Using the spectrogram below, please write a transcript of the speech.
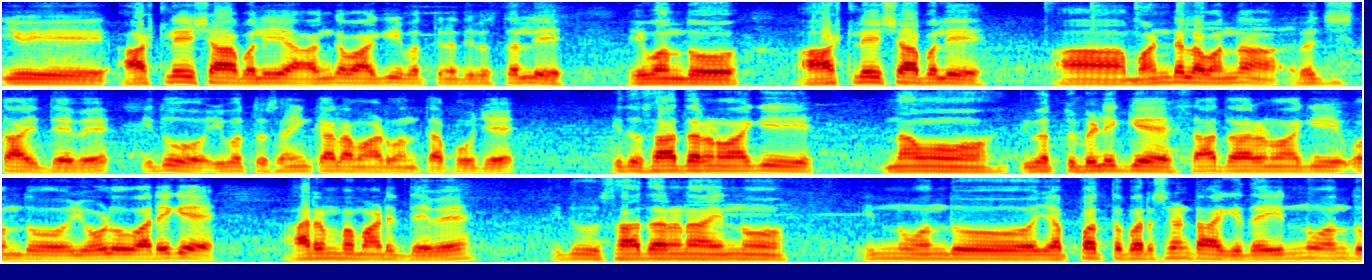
ಈ ಆಶ್ಲೇಷ ಬಲಿಯ ಅಂಗವಾಗಿ ಇವತ್ತಿನ ದಿವಸದಲ್ಲಿ ಈ ಒಂದು ಆಶ್ಲೇಷ ಬಲಿ ಆ ಮಂಡಲವನ್ನು ರಚಿಸ್ತಾ ಇದ್ದೇವೆ. ಇದು ಇವತ್ತು ಸಾಯಂಕಾಲ ಮಾಡುವಂಥ ಪೂಜೆ. ಇದು ಸಾಧಾರಣವಾಗಿ ನಾವು ಇವತ್ತು ಬೆಳಿಗ್ಗೆ ಸಾಧಾರಣವಾಗಿ ಒಂದು ಏಳುವರೆಗೆ ಆರಂಭ ಮಾಡಿದ್ದೇವೆ. ಇದು ಸಾಧಾರಣ ಇನ್ನು ಇನ್ನೂ ಒಂದು ಎಪ್ಪತ್ತು ಪರ್ಸೆಂಟ್ ಆಗಿದೆ. ಇನ್ನೂ ಒಂದು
